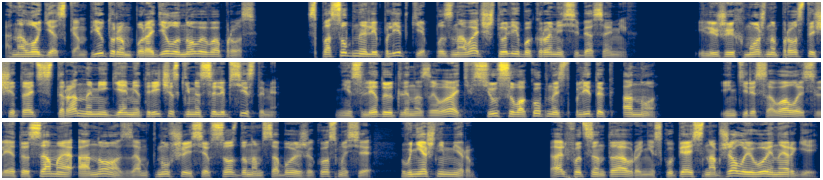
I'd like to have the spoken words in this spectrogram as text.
Аналогия с компьютером породила новый вопрос. Способны ли плитки познавать что-либо кроме себя самих? Или же их можно просто считать странными геометрическими солипсистами? Не следует ли называть всю совокупность плиток «оно»? Интересовалось ли это самое «оно», замкнувшееся в созданном собой же космосе, внешним миром? Альфа Центавра, не скупясь, снабжала его энергией,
